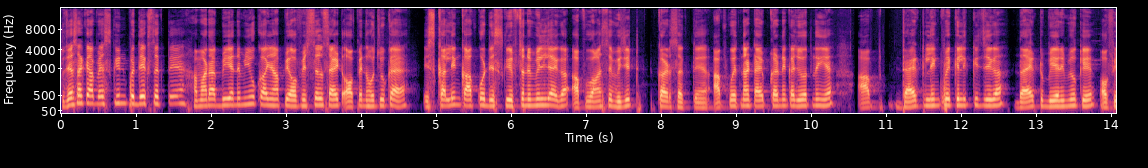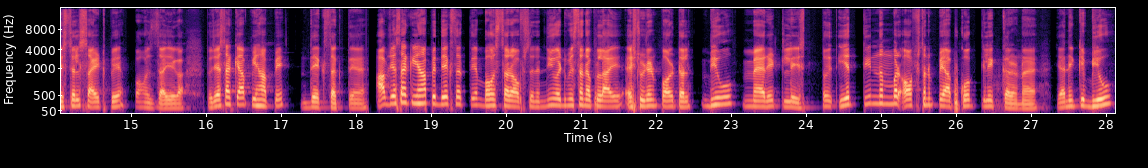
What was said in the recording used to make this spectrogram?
तो जैसा कि आप स्क्रीन पर देख सकते हैं, हमारा BNMU का यहाँ पे ऑफिशियल साइट ओपन हो चुका है। इसका लिंक आपको डिस्क्रिप्शन में मिल जाएगा, आप वहाँ से विज़िट कर सकते हैं। आपको इतना टाइप करने का ज़रूरत नहीं है। आप डायरेक्ट लिंक पे क्लिक कीजिएगा डायरेक्ट बीएमयू के ऑफिशियल साइट पे पहुँच जाइएगा। तो जैसा कि आप यहाँ पे देख सकते हैं। आप जैसा कि यहाँ पे देख सकते हैं, बहुत सारा ऑप्शन है। New admission apply student portal view merit list तो ये तीन नंबर ऑप्शन पे आपको क्लिक करना है। यानी कि व्यू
